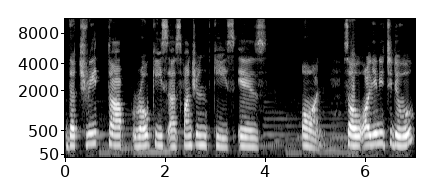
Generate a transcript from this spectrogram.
the three top row keys as function keys is on. So all you need to do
